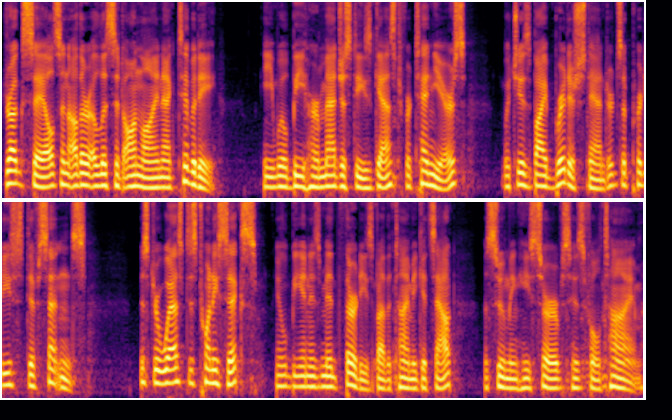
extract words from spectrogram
drug sales, and other illicit online activity. He will be Her Majesty's guest for 10 years, which is by British standards a pretty stiff sentence. Mr. West is 26. He'll be in his mid 30s by the time he gets out, assuming he serves his full time.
